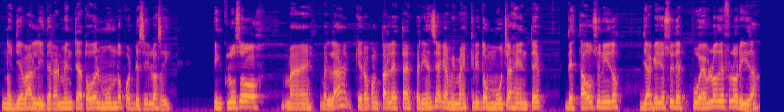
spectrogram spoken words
nos lleva literalmente a todo el mundo, por decirlo así. Incluso ¿verdad? Quiero contarle esta experiencia que a mí me ha escrito mucha gente de Estados Unidos, ya que yo soy del pueblo de Florida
